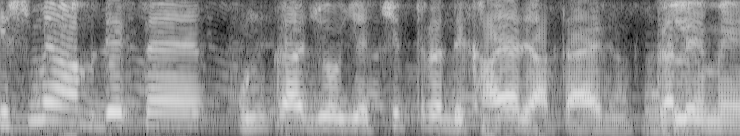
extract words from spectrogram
इसमें आप देखते हैं, उनका जो ये चित्र दिखाया जाता है, गले में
